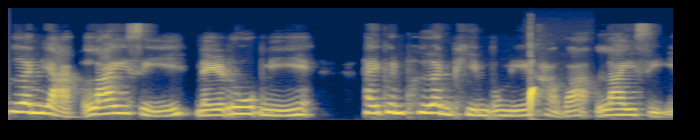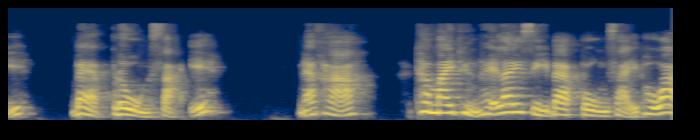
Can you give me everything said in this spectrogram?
เพื่อนๆ อยากไล่สีในรูปนี้ ให้เพื่อนๆ พิมพ์ตรงนี้ค่ะว่าไล่สีแบบโปร่งใสนะคะ ทำไมถึงให้ไล่สีแบบโปร่งใส เพราะว่า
